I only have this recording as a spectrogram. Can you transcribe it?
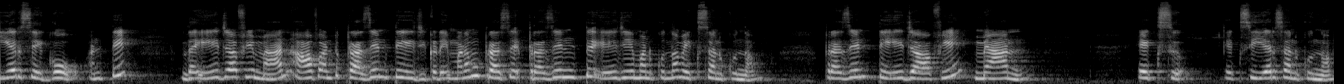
ఇయర్స్ ఎగో అంటే the age of a man of అంటే ప్రజెంట్ ఏజ్. ఇక్కడ మనము ప్రజె ప్రజెంట్ ఏజ్ ఏమనుకుందాం ఎక్స్ అనుకుందాం. Present age of a man. X x years అనుకుందాం.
